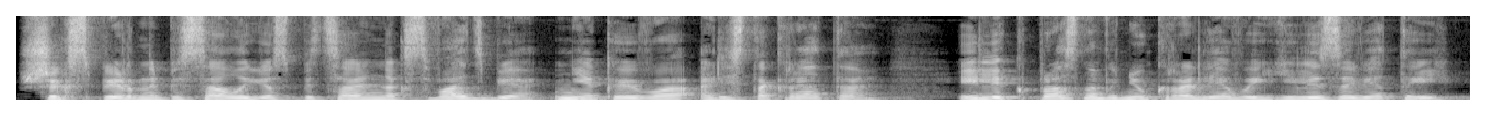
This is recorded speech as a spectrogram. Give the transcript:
Шекспир написал ее специально к свадьбе некоего аристократа или к празднованию королевы Елизаветы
